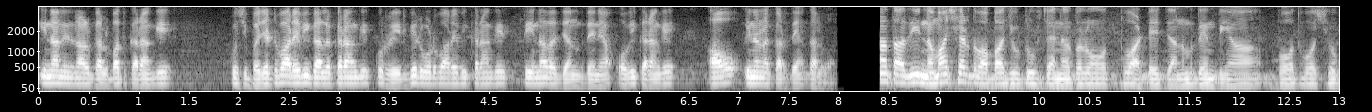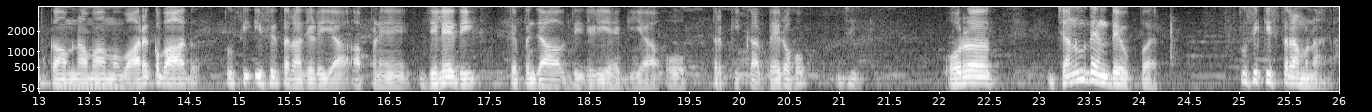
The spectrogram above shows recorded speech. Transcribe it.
ਇਹਨਾਂ ਦੇ ਨਾਲ ਗੱਲਬਾਤ ਕਰਾਂਗੇ ਕੁਝ ਬਜਟ ਬਾਰੇ ਵੀ ਗੱਲ ਕਰਾਂਗੇ ਕੋਈ ਰੇਲਵੇ ਰੋਡ ਬਾਰੇ ਵੀ ਕਰਾਂਗੇ ਤੇ ਇਹਨਾਂ ਦਾ ਜਨਮ ਦਿਨ ਆ, ਉਹ ਵੀ ਕਰਾਂਗੇ। ਆਓ ਇਹਨਾਂ ਨਾਲ ਕਰਦੇ ਹਾਂ ਗੱਲਬਾਤ। ਪਹਿਲਾਂ ਤਾਂ ਜੀ, ਨਵਾਂ ਸ਼ਹਿਰ ਬਾਬਾ YouTube ਚੈਨਲ ਵੱਲੋਂ ਤੁਹਾਡੇ ਜਨਮ ਦਿਨ ਦੀਆਂ ਬਹੁਤ-ਬਹੁਤ ਸ਼ੁਭ ਕਾਮਨਾਵਾਂ ਮੁਬਾਰਕਬਾਦ। ਤੁਸੀਂ ਇਸੇ ਤਰ੍ਹਾਂ ਜਿਹੜੀ ਆ ਆਪਣੇ ਜ਼ਿਲ੍ਹੇ ਦੀ ਤੇ ਪੰਜਾਬ ਦੀ ਜਿਹੜੀ ਹੈਗੀ ਆ ਉਹ ਤਰੱਕੀ ਕਰਦੇ ਰਹੋ। ਜੀ। ਔਰ ਜਨਮ ਦਿਨ ਦੇ ਉੱਪਰ ਤੁਸੀਂ ਕਿਸ ਤਰ੍ਹਾਂ ਮਨਾਇਆ?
